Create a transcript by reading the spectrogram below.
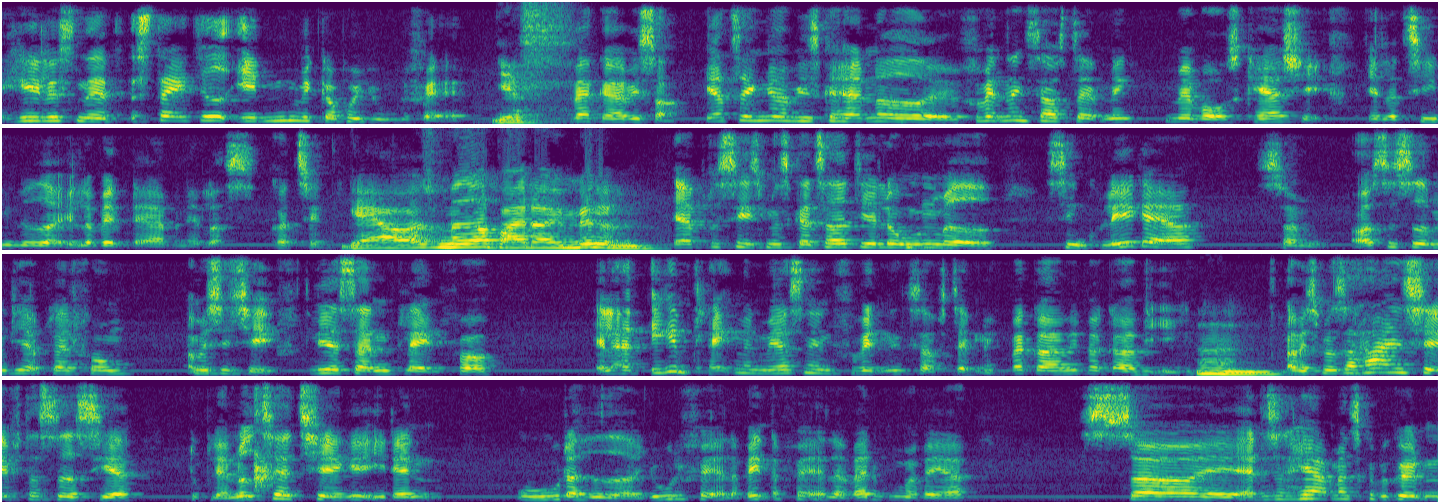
hele sådan et stadiet, inden vi går på juleferie. Yes. Hvad gør vi så? Jeg tænker, at vi skal have noget øh, forventningsafstemning med vores kære chef, eller teamleder, eller hvem det er, man ellers går til. Ja, og også medarbejdere imellem. Ja, præcis. Man skal have taget dialogen med sine kollegaer, som også sidder med de her platforme, og med sin chef. Lige at sat en plan for, eller ikke en plan, men mere sådan en forventningsafstemning. Hvad gør vi, hvad gør vi ikke? Mm. Og hvis man så har en chef, der sidder og siger, du bliver nødt til at tjekke i den uge, der hedder juleferie eller vinterferie, eller hvad det må være, så øh, er det så her, man skal begynde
